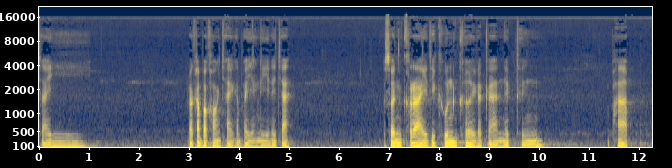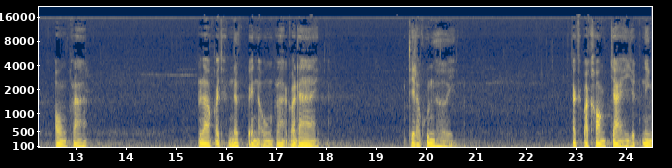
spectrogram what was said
ใส ประคับประคองใจกันไปอย่างนี้นะจ๊ะ ส่วนใครที่คุ้นเคยกับการนึกถึง ภาพองค์พระ เราก็จะนึกเป็นองค์พระก็ได้ ที่เราคุ้นเคย แล้วก็ประคองใจหยุดนิ่ง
